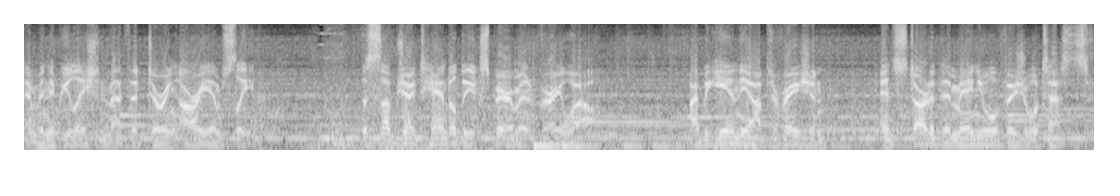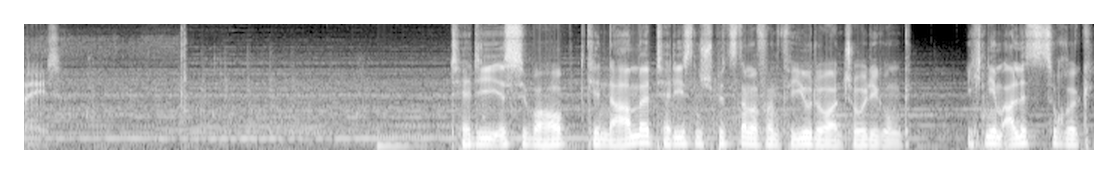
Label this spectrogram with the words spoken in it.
and manipulation method during REM sleep. The subject handled the experiment very well. I began the observation and started the manual visual tests phase. Teddy ist überhaupt kein Name. Teddy ist ein Spitzname von Theodore. Entschuldigung. Ich nehme alles zurück.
